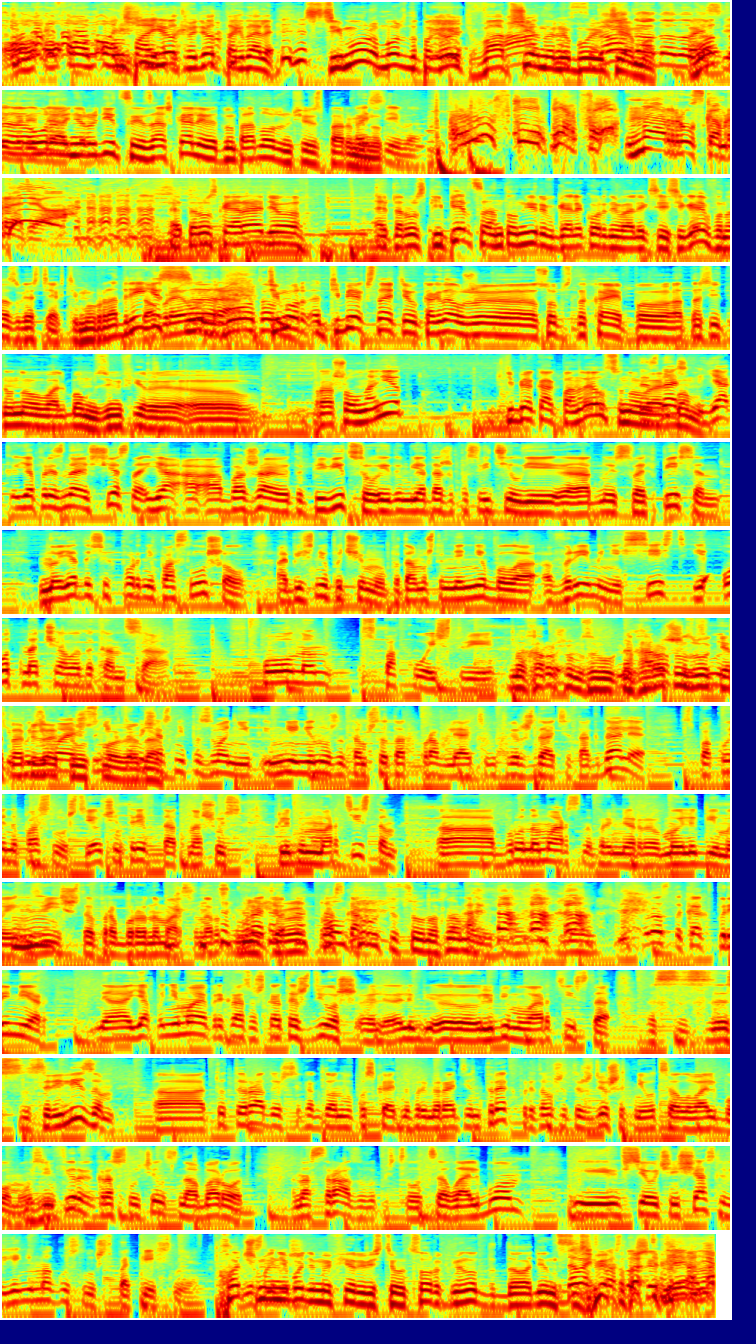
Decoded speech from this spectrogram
он, поет, ведет и так далее. С Тимуром можно поговорить вообще на любую Да, тему. Вот э, уровень эрудиции зашкаливает, мы продолжим через пару минут. Спасибо. Русские перцы на русском радио. Это «Русское радио». Это «Русские перцы». Антон Юрьев, Галя Корнева, Алексей Сигаев. У нас в гостях Тимур Родригес. Доброе утро. Тимур, тебе, кстати, когда уже, собственно, хайп э, относительно нового альбома «Земфиры» э, прошел на нет, тебе как, понравился новый Ты знаешь, альбом? я, я признаюсь честно, я обожаю эту певицу, и я даже посвятил ей э, одну из своих песен, но я до сих пор не послушал. Объясню почему. Потому что у меня не было времени сесть и от начала до конца в полном спокойствии. На хорошем звуке. На хорошем звуке, это обязательное что условие, никто мне да. сейчас не позвонит, и мне не нужно там что-то отправлять, утверждать и так далее. Спокойно послушать. Я очень трепетно отношусь к любимым артистам. А, Бруно Марс, например, мой любимый. Извините, что про Бруно Марса на русском радио. Он Просто как- крутится у нас нормально. Просто как пример. А, Я понимаю прекрасно, что когда ты ждешь э, э, любимого артиста с, релизом, а, то ты радуешься, когда он выпускает, например, один трек, при том, что ты ждешь от него целого альбома. У Земфиры как раз случилось наоборот. Она сразу выпустила целый альбом, и все очень счастливы. Я не могу слушать по песне. Хочешь, Если мы не уж- будем эфир вести вот 40 минут до 11 Давайте послушаем Лёх,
